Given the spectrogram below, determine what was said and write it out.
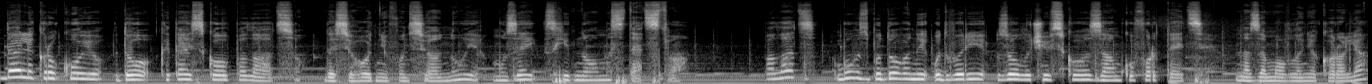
Далі крокую до китайського палацу, де сьогодні функціонує музей східного мистецтва. Палац був збудований у дворі Золочівського замку фортеці на замовлення короля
